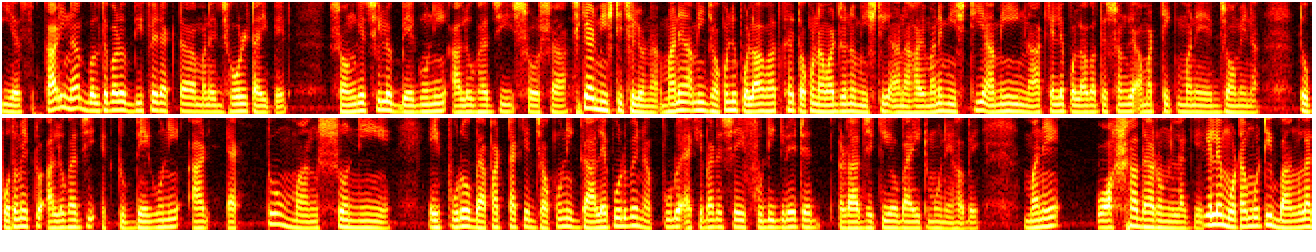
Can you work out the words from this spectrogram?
ইয়েস, কারি না, বলতে পারো বিফের একটা মানে ঝোল টাইপের সঙ্গে ছিল বেগুনি, আলু ভাজি, শসা। আজকে আর মিষ্টি ছিল না। মানে আমি যখনই পোলাও ভাত খাই তখন আমার জন্য মিষ্টি আনা হয়। মানে মিষ্টি আমি না খেলে পোলাও ভাতের সঙ্গে আমার ঠিক মানে জমে না। তো প্রথমে একটু আলু ভাজি, একটু বেগুনি আর একটু মাংস নিয়ে এই পুরো ব্যাপারটাকে যখনই গালে পড়বে না, পুরো একেবারে সেই ফুডি গ্রেটের রাজকীয় বাইট মনে হবে। মানে অসাধারণ লাগে। গেলে মোটামুটি বাংলা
